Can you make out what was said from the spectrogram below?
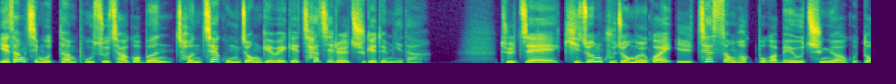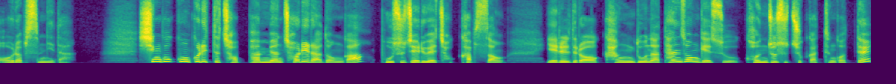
예상치 못한 보수 작업은 전체 공정 계획에 차질을 주게 됩니다. 둘째, 기존 구조물과의 일체성 확보가 매우 중요하고 또 어렵습니다. 신구 콘크리트 접합면 처리라던가 보수 재료의 적합성, 예를 들어 강도나 탄성 계수, 건조 수축 같은 것들,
